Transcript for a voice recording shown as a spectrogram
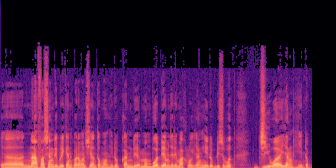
ya, nafas yang diberikan kepada manusia untuk menghidupkan dia, membuat dia menjadi makhluk yang hidup disebut jiwa yang hidup.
